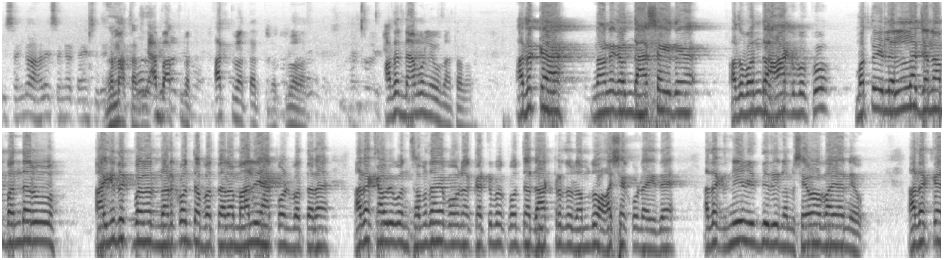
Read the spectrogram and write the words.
ಈ ಸಂಘ ಹಳೆ ಸಂಘ ಅದಕ್ಕೆ ನನಗೊಂದು ಆಸೆ ಇದೆ. ಅದು ಒಂದು ಆಗ್ಬೇಕು. ಮತ್ತು ಇಲ್ಲೆಲ್ಲ ಜನ ಬಂದರು. ಇದಕ್ಕೆ ಬರೋದು ನಡ್ಕೊಂತ ಬರ್ತಾರ ಮಾಲಿ ಹಾಕೊಂಡು ಬರ್ತಾರ. ಅದಕ್ಕೆ ಅವ್ರಿಗೆ ಒಂದು ಸಮುದಾಯ ಭವನ ಕಟ್ಟಬೇಕು ಅಂತ ಡಾಕ್ಟರ್ದು ನಮ್ದು ಆಸೆ ಕೂಡ ಇದೆ. ಅದಕ್ಕೆ ನೀವು ಇದ್ದೀರಿ ನಮ್ಮ ಸೇವಾ ಭಾಯ ನೀವು. ಅದಕ್ಕೆ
